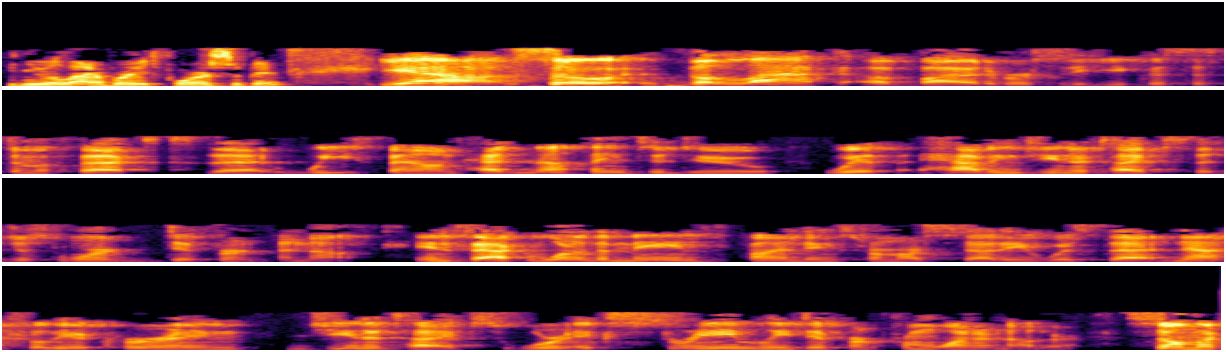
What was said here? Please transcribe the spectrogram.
Can you elaborate for us a bit? Yeah. So the lack of biodiversity ecosystem effects that we found had nothing to do with having genotypes that just weren't different enough. In fact, one of the main findings from our study was that naturally occurring genotypes were extremely different from one another. So much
